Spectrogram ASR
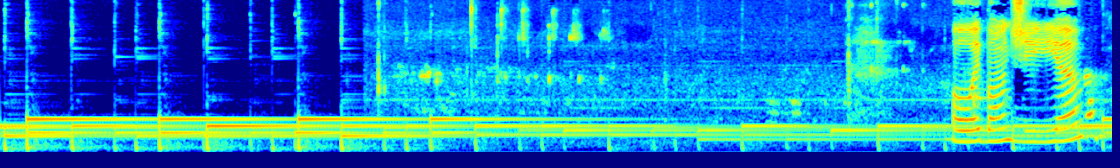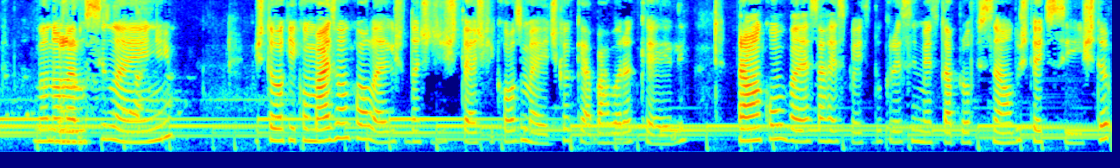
Oi, bom dia. Meu nome é Lucilene. Estou aqui com mais uma colega estudante de estética e cosmética, que é a Bárbara Kelly, para uma conversa a respeito do crescimento da profissão do esteticista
